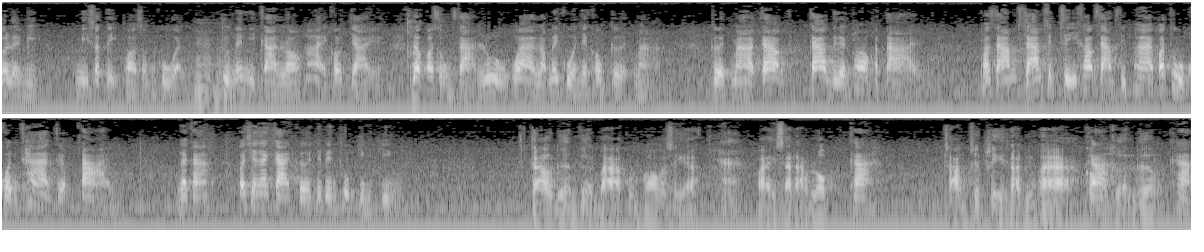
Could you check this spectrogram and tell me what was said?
ก็เลยมีมีสติพอสมควรอืมคือไม่มีการร้องไห้เข้าใจ แล้วก็สงสารลูกว่าเราไม่ควรให้เขาเกิดมา เกิดมาเก้าเก้าเดือนพ่อก็ตาย พอสามสามสิบสี่เข้าสามสิบห้าก็ถูกคนฆ่าเกือบตายนะคะ เพราะฉะนั้นการเกิดจะเป็นทุกข์จริงเก้าเดือนเกิดมาคุณพ่อก็เสียๆค่ะไปสนามรบค่ะสามสิบสี่สามสิบห้าก็มาค่ะเกิดเรื่องค่ะ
